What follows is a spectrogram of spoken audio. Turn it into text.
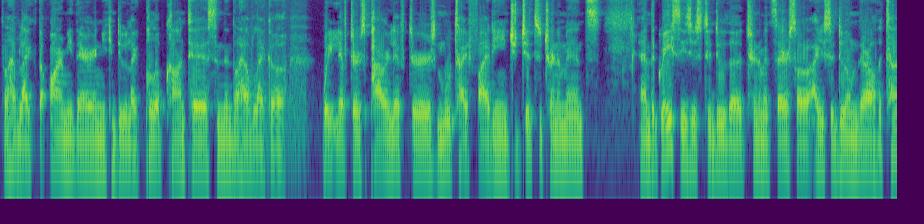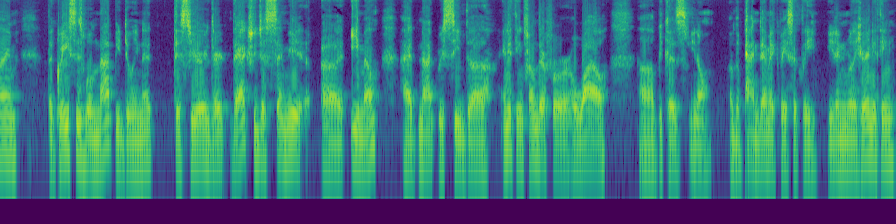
they'll have like the army there and you can do like pull up contests and then they'll have like a, weightlifters, powerlifters, Muay Thai fighting, jiu-jitsu tournaments. And the Gracies used to do the tournaments there. So I used to do them there all the time. The Gracies will not be doing it this year. They they actually just sent me an email. I had not received uh, anything from there for a while uh, because, you know, of the pandemic, basically, you didn't really hear anything.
